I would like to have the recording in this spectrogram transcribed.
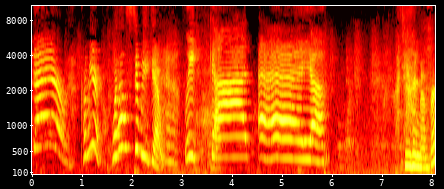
there. Come here. What else did we get? We got a Do you remember?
